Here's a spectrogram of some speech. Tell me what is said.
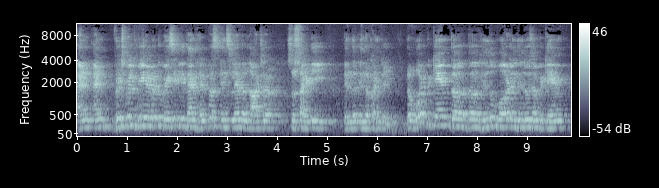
And, and which will be able to basically then help us enslave a larger society in the, in the country. The word became, the, the Hindu word in Hinduism became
